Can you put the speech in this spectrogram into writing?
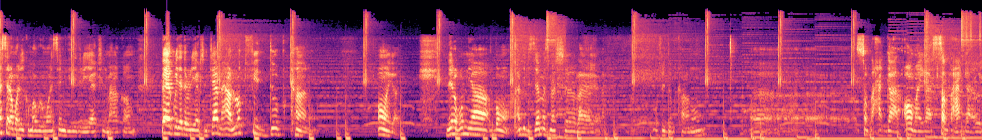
السلام عليكم everyone. سامي دي رياكشن معكم باك with another reaction. تاع مع لطفي الدوب كانو أو ماي جاد دي الاغنية بون عندي بزاف ما سمعتش لطفي الدوب كانو السلطة حقارة أو ماي جاد السلطة وي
